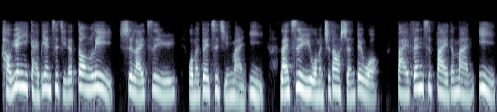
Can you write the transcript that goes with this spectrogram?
好愿意改变自己的动力是来自于我们对自己满意。来自于我们知道神对我百分之百的满意。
